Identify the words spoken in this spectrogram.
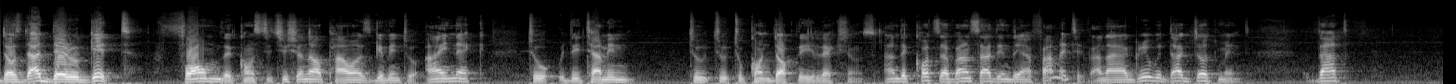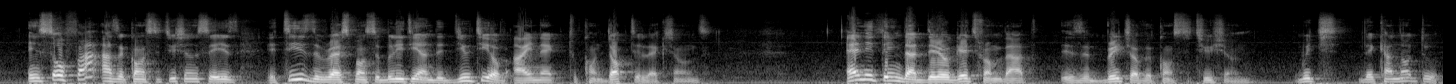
does that derogate from the constitutional powers given to INEC to determine, to, to, to conduct the elections? And the courts have answered in the affirmative, and I agree with that judgment, that insofar as the Constitution says it is the responsibility and the duty of INEC to conduct elections, anything that derogates from that is a breach of the Constitution, which they cannot do.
